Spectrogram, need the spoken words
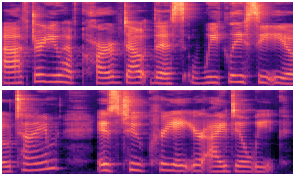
after you have carved out this weekly CEO time is to create your ideal week.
